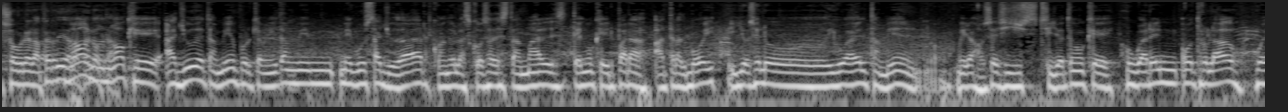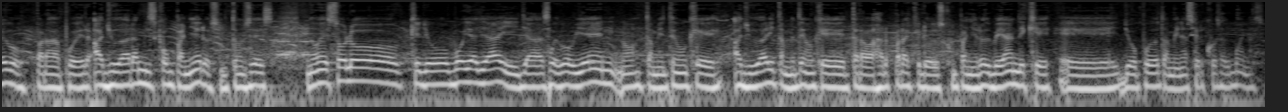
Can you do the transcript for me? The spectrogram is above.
sobre la pérdida de la No, no, no, que ayude también, porque a mí también me gusta ayudar. Cuando las cosas están mal, tengo que ir para atrás voy. Y yo se lo digo a él también. Mira, José, si, si yo tengo que jugar en otro lado, juego para poder ayudar a mis compañeros. Entonces, no es solo que yo voy allá y ya juego bien, no, también tengo que ayudar y también tengo que trabajar para que los compañeros vean de que eh, yo puedo también hacer cosas buenas.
